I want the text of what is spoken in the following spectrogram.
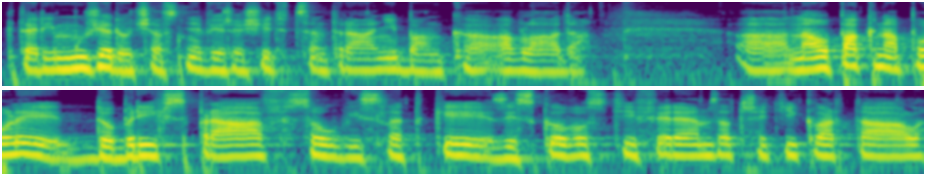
který může dočasně vyřešit centrální banka a vláda. A naopak na poli dobrých zpráv jsou výsledky ziskovosti firm za třetí kvartál.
